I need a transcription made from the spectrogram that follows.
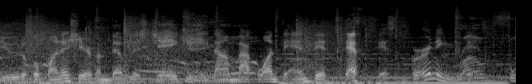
Beautiful punish here from Devilish Jakey. Down back one to end it. Death Fist. Burning Round 4.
